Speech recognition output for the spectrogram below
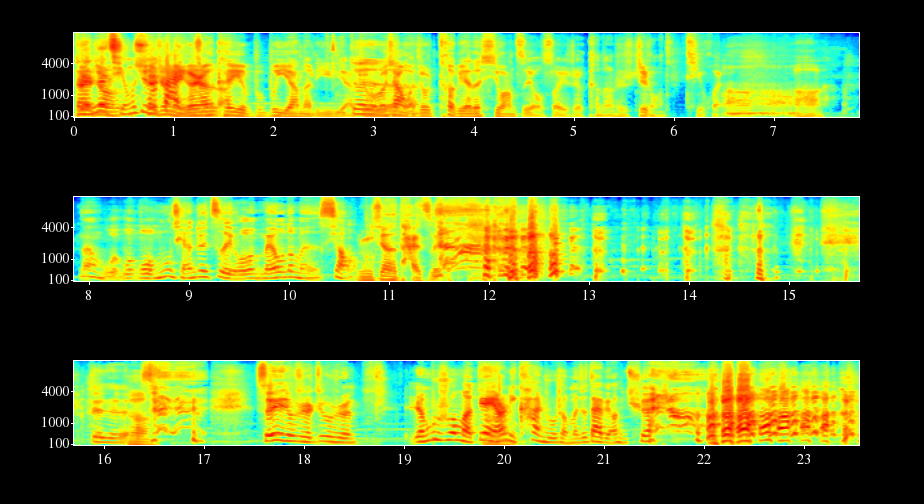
人的情绪确都带实每个人可以不不一样的理解。对对比如说像我就特别的希望自由，所以这可能是这种体会哦，啊。那我我我目前对自由没有那么向往。你现在太自由 了，对对对，啊所以就是就是，人不是说嘛，电影嗯你看出什么，就代表你缺什么。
